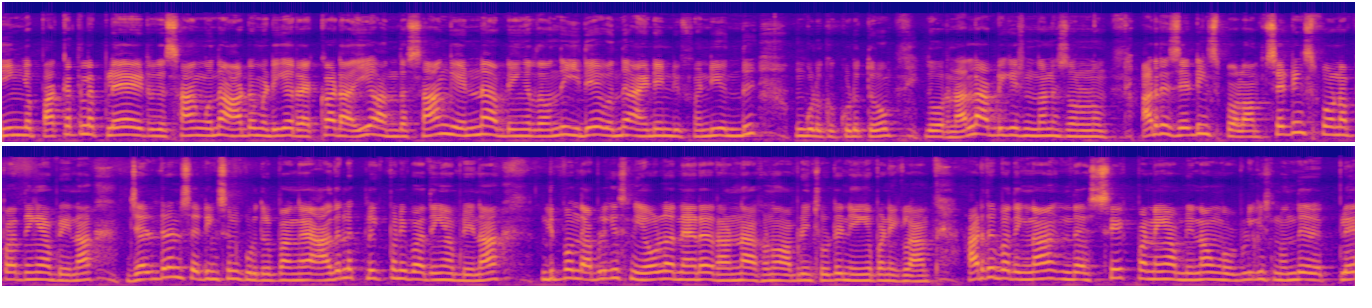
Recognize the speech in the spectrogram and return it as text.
நீங்கள் பக்கத்தில் ப்ளே ஆகிட்டு இருக்க சாங் வந்து ஆட்டோமேட்டிக்காக ரெக்கார்ட் ஆகி அந்த சாங் என்ன அப்படிங்கிறத வந்து இதே வந்து ஐடென்டிஃபை பண்ணி வந்து உங்களுக்கு கொடுத்துரும். இது ஒரு நல்ல அப்ளிகேஷன் தானே சொல்லணும். அடுத்த செட்டிங்ஸ் போகலாம் செட்டிங்ஸ் போனால் பார்த்தீங்க அப்படின்னா ஜென்ரல் செட்டிங்ஸ்னு கொடுத்துருப்பாங்க. அதில் கிளிக் பண்ணி பார்த்தீங்க அப்படின்னா இப்போ இந்த அப்ளிகேஷன் எவ்வளோ நேரம் ரன் ஆகணும் அப்படின்னு சொல்லிட்டு நீங்கள் பண்ணிக்கலாம். அடுத்து பார்த்தீங்கன்னா இந்த சேக் பண்ணீங்க அப்படின்னா உங்கள் அப்ளிகேஷன் வந்து ப்ளே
